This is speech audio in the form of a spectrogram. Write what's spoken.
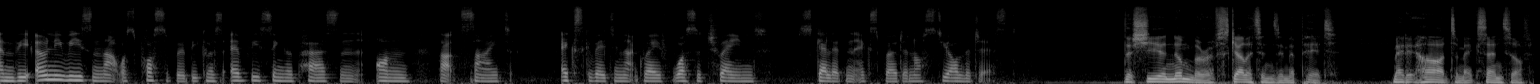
And the only reason that was possible because every single person on that site excavating that grave was a trained skeleton expert and osteologist. The sheer number of skeletons in the pit made it hard to make sense of.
